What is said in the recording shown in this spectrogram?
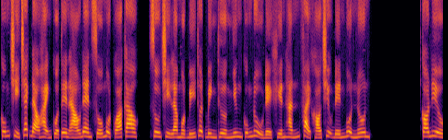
Cũng chỉ trách đạo hạnh của tên áo đen số một quá cao, dù chỉ là một bí thuật bình thường nhưng cũng đủ để khiến hắn phải khó chịu đến buồn nôn. Có điều,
